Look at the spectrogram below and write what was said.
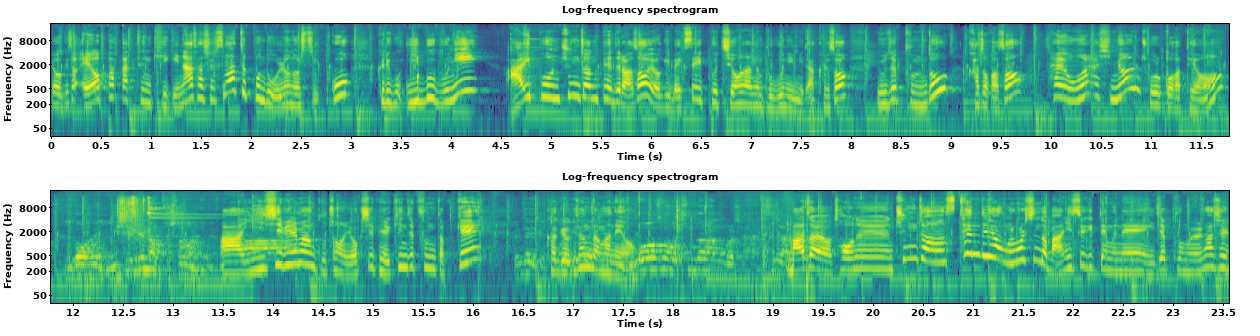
여기서 에어팟 같은 기기나 사실 스마트폰도 올려놓을 수 있고 그리고 이 부분이 아이폰 충전 패드라서 여기 맥세이프 지원하는 부분입니다. 그래서 이 제품도 가져가서 사용을 하시면 좋을 것 같아요. 이거는 21만 9천 원이에요. 아, 21만 9천 원. 역시 벨킨 제품답게 근데 이제 가격이 저희가 상당하네요. 누워서 충전하는 걸 잘 안 쓰잖아요. 맞아요. 저는 충전 스탠드형을 훨씬 더 많이 쓰기 때문에 이 제품을 사실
